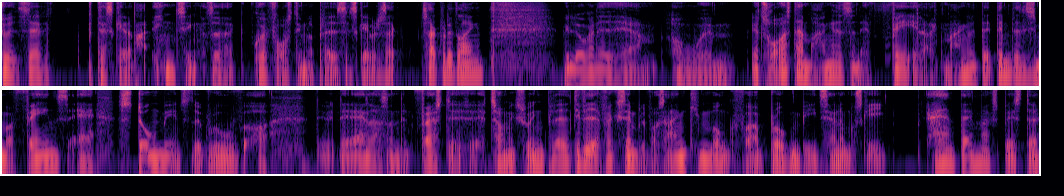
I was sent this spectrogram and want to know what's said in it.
du ved, der, der sker der bare ingenting. Og så kunne jeg forestille mig, at pladeselskabet sagt, tak for det, drenge vi lukker ned her. Og øh, jeg tror også, der er mange, der sådan er fan, eller ikke mange, men dem, der ligesom er fans af Stone Me Into The Groove, og den, det er altså sådan den første Atomic Swing-plade. Det ved jeg for eksempel, vores egen Kim Munk fra Broken Beats, han er måske er han Danmarks bedste,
